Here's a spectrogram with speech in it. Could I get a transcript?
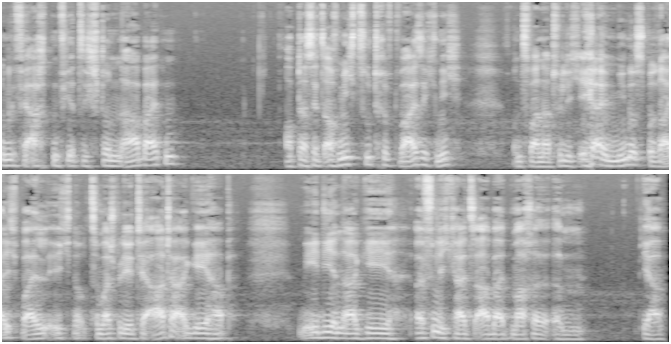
ungefähr 48 Stunden arbeiten. Ob das jetzt auf mich zutrifft, weiß ich nicht. Und zwar natürlich eher im Minusbereich, weil ich zum Beispiel die Theater AG habe, Medien AG, Öffentlichkeitsarbeit mache. Ähm, ja,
